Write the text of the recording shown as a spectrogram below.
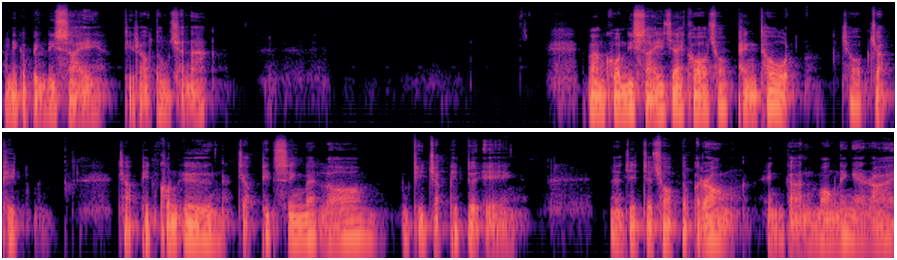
อันนี้ก็เป็นนิสัยที่เราต้องชนะ บางคนนิสัยใจคอชอบแพ่งโทษ ชอบจับผิด จับผิดคนอื่น จับผิดสิ่งแวดล้อมบางทีจับผิดตัวเอง จิตจะชอบตกร่อง แห่งการมองในแง่ร้าย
